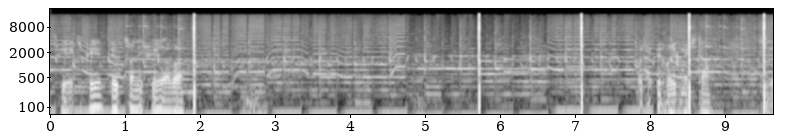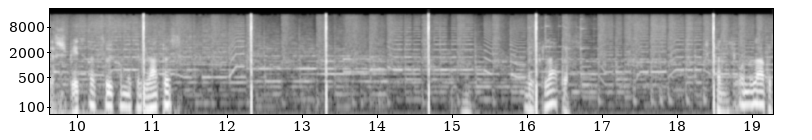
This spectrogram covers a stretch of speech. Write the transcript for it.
Oh, haben wir jetzt 4 XP. Hilft zwar nicht viel, aber... Oder beruhige mich da. Ist erst später dazu gekommen mit dem Lapis? Nicht Lapis. Ich kann nicht ohne Lapis.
